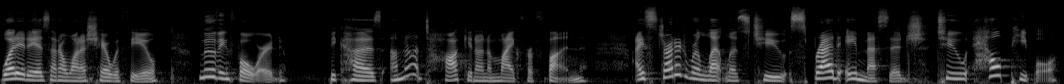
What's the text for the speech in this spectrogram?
what it is that I want to share with you moving forward. Because I'm not talking on a mic for fun. I started Relentless to spread a message to help people,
